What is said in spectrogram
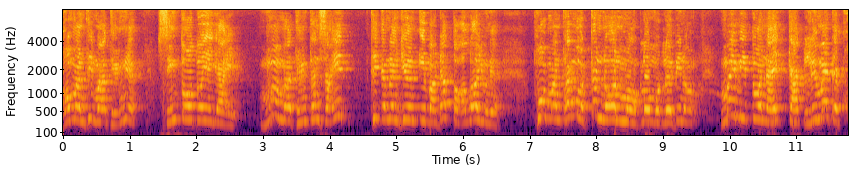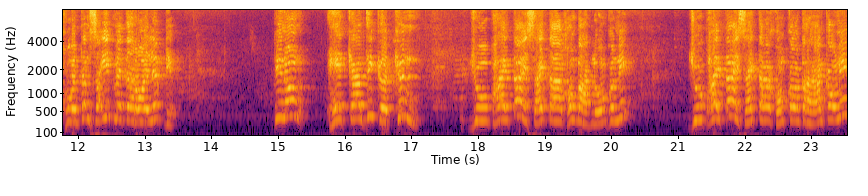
ของมันที่มาถึงเนี่ย สิงโตตัวใหญ่ๆ เมื่อมาถึงท่านซาอิดที่กำลังยืนอิบาดัตต่ออัลลอฮ์อยู่เนี่ย พวกมันทั้งหมดก็นอนหมอบลงหมดเลยพี่น้อง ไม่มีตัวไหนกัดหรือแม้แต่ขวนท่านซาอิดแม้แต่รอยเล็บเดียว พี่น้องเหตุการณ์ที่เกิดขึ้น อยู่ภายใต้สายตาของบาทหลวงคนนี้ อยู่ภายใต้สายตาของกองทหารกองนี้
